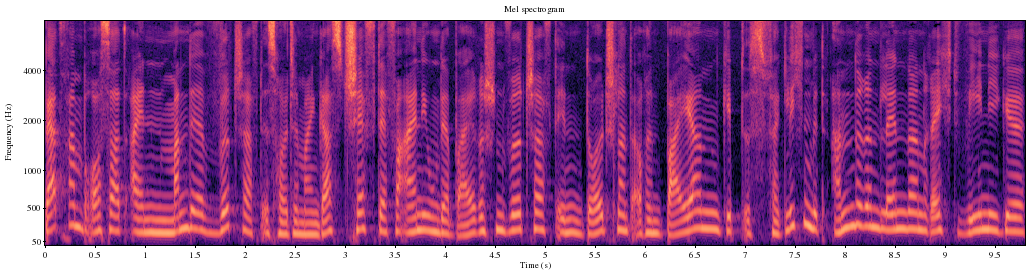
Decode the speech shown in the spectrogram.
Bertram Brossart, ein Mann der Wirtschaft, ist heute mein Gast, Chef der Vereinigung der bayerischen Wirtschaft. In Deutschland, auch in Bayern, gibt es verglichen mit anderen Ländern recht wenige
